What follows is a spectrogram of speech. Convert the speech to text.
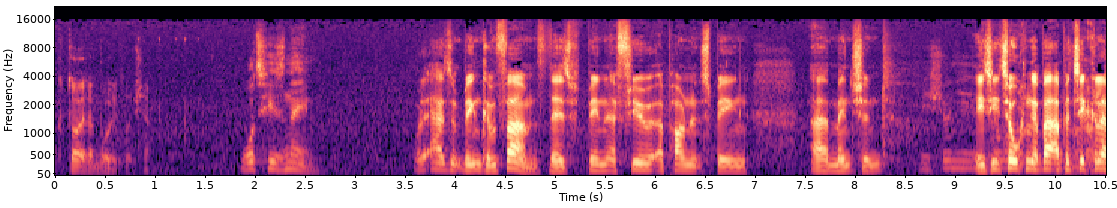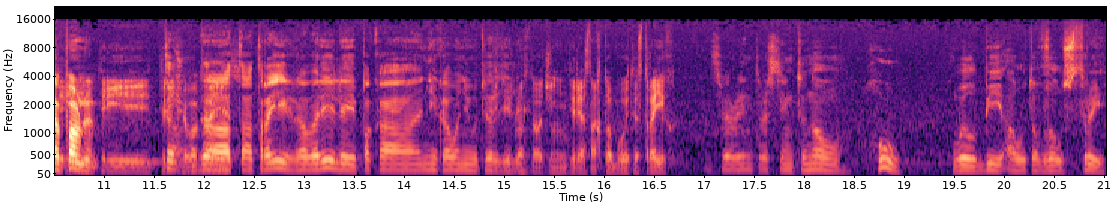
Кто это будет вообще? What's his name? Well, it hasn't been confirmed. There's been a few opponents being uh, mentioned. Is he talking about a particular opponent? Да, о троих говорили и пока никого не утвердили. Просто очень интересно, кто будет из троих. It's very interesting to know who will be out of those three.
